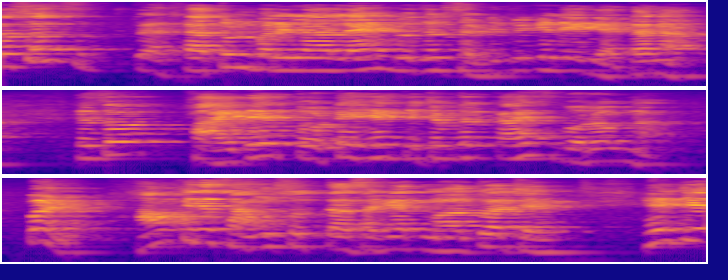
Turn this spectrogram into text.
तसोच तातूंत बरयला लँड लुजर सर्टिफिकेट हे घेताना त्याचो फायदे तोटे हे त्याच्या बद्दल कांयच बरोवंक ना पण हांव कितें सांगूंक सोदता सगळ्यात म्हत्वाचें हे जे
